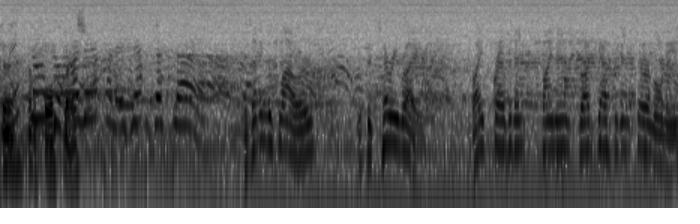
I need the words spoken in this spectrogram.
uh, fourth place. Presenting the flowers, Mr. Terry Wright, Vice President, Finance, Broadcasting, and Ceremonies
